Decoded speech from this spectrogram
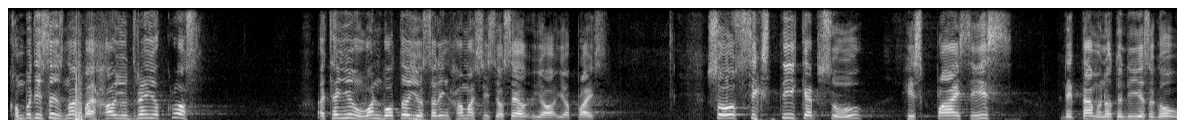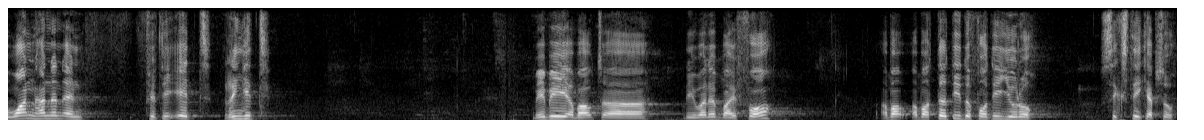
Competition is not by how you drag your cross. I tell you, one bottle you're selling, how much is your, sell, your, your price? So 60 capsule, his price is, that time, not 20 years ago, 158 ringgit. Maybe about uh, divided by four, about, about 30 to 40 euro 60 capsule.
